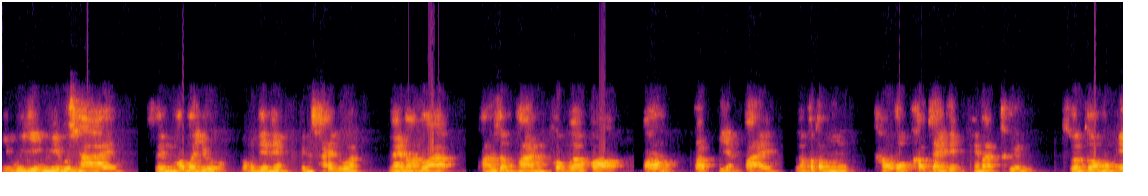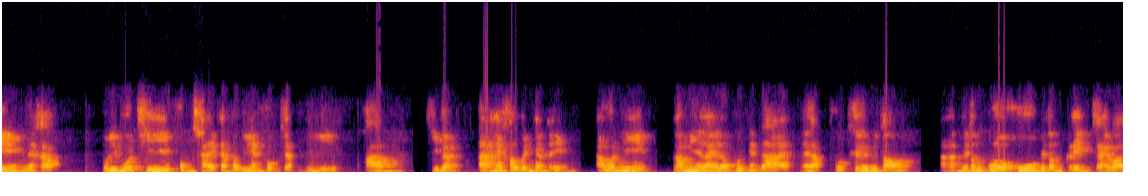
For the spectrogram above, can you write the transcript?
มีผู้หญิงมีผู้ชาย ซึ่งพอมาอยู่โรงเรียนนี้เป็นชายล้วน แน่นอนว่าความสัมพันธ์ของเราก็ต้องปรับเปลี่ยนไป เราก็ต้องเข้าอกเข้าใจเด็กให้มากขึ้น ส่วนตัวผมเองนะครับ บริบทที่ผมใช้กับนักเรียนผมจะมีความที่แบบอ่าให้เขาเป็นกันเองอ่าวันนี้เรามีอะไรเราคุยกันได้นะครับพวกเธอไม่ต้องอ่าไม่ต้องกลัวครูไม่ต้องเกรงใจว่า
